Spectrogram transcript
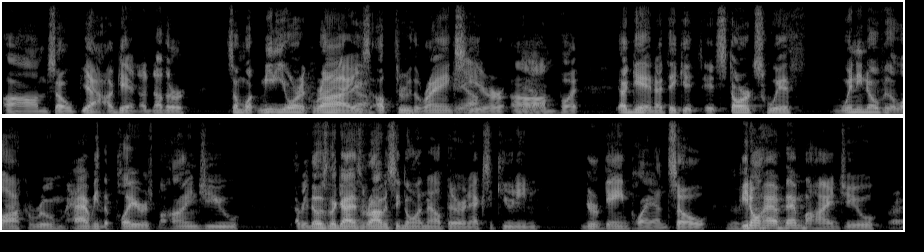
Um, so yeah, again, another somewhat meteoric rise up through the ranks Yeah. here. Yeah. Um, but again, I think it it starts with winning over the locker room, having the players behind you. I mean, those are the guys that are obviously going out there and executing your game plan. So if you don't have them behind you, Right.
